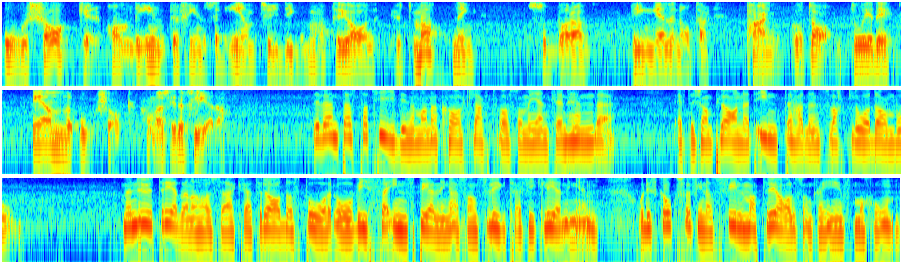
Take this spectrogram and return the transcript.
orsaker. Om det inte finns en entydig materialutmattning så bara vinge eller något har pang gått av. Då är det en orsak, annars är det flera. Det väntas ta tid innan man har kartlagt vad som egentligen hände eftersom planet inte hade en svart låda ombord. Men utredarna har säkrat radarspår och vissa inspelningar från flygtrafikledningen och det ska också finnas filmmaterial som kan ge information.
